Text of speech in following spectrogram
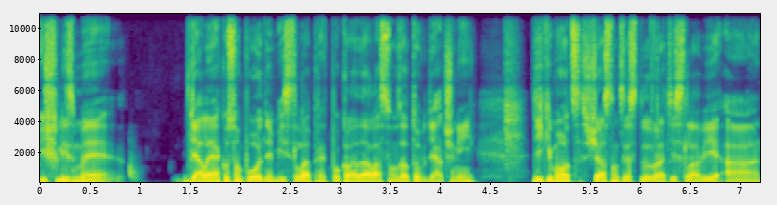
išli sme ďalej, ako som pôvodne myslel a predpokladal a som za to vďačný. Díky moc, šťastnú cestu do Bratislavy a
